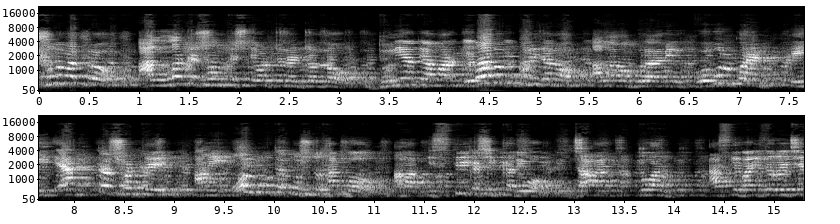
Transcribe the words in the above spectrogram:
শুধুমাত্র আল্লাহকে সন্তুষ্টি অর্জনের জন্য দুনিয়াতে আমার ইবাদত করে যেন আল্লাহ রাব্বুল আলামিন কবুল করেন, এই একটা শর্তে আমি অল্পতে তুষ্ট থাকব, আমার স্ত্রীকে শিক্ষা দিব। যা তোমার আজকে বাড়িতে রয়েছে,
